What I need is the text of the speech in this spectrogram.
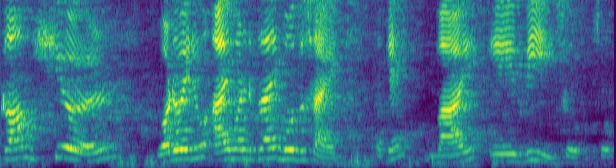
come here what do I do? I multiply both the sides okay? By AB so so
